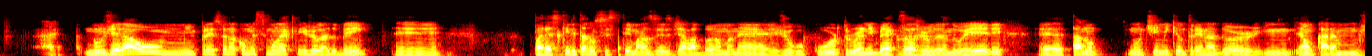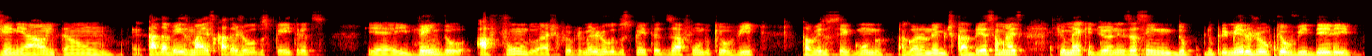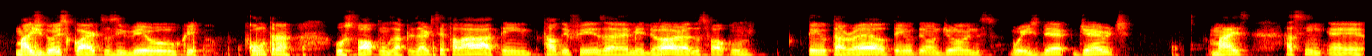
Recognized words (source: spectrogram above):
no geral me impressiona como esse moleque tem jogado bem. É, parece que ele tá no sistema às vezes de Alabama, né? Jogo curto, running backs ajudando ele, é, tá no num time que um treinador é um cara genial, então é, cada vez mais, cada jogo dos Patriots e, é, e vendo a fundo, acho que foi o primeiro jogo dos Patriots a fundo que eu vi, talvez o segundo, agora não lembro de cabeça, mas que o Mac Jones, assim, do, do primeiro jogo que eu vi dele, mais de dois quartos, e ver o que contra os Falcons, apesar de você falar, ah, tem tal defesa é melhor, a dos Falcons tem o Tarell, tem o Deon Jones, o Jarrett, mas assim, é,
